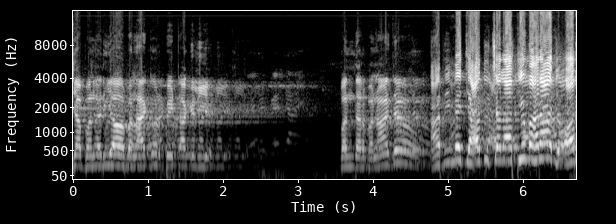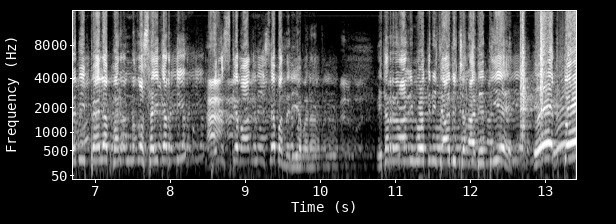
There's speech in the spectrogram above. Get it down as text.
जब बंदरिया और बना के और बेटा के लिए बंदर बना दो। अभी मैं जादू चलाती हूँ महाराज और भी पहले बरन को सही करती हूँ फिर हाँ। इसके बाद में इसे बंदरिया बनाती हूँ। इधर रानी मोतनी जादू चला देती है। एक दो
